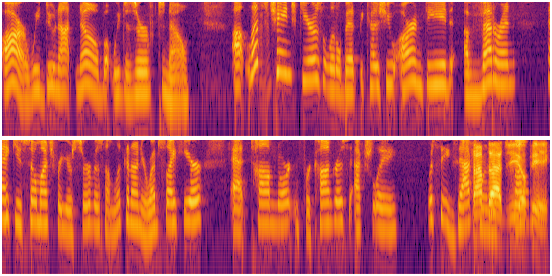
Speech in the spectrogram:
are. We do not know, but we deserve to know. Uh, let's mm-hmm. change gears a little bit because you are indeed a veteran. Thank you so much for your service. I'm looking on your website here at Tom Norton for Congress. Actually, what's the exact Tom one? Dot GOP.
